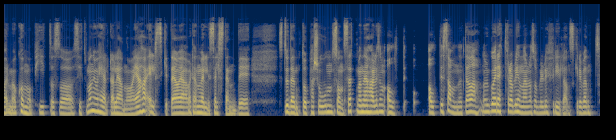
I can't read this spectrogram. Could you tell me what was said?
år med å komme opp hit, og så sitter man jo helt alene. Og jeg har elsket det, og jeg har vært en veldig selvstendig student og person sånn sett, men jeg har liksom alltid, alltid savnet det, da. Når du går rett fra Blindern, og så blir du frilansskribent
